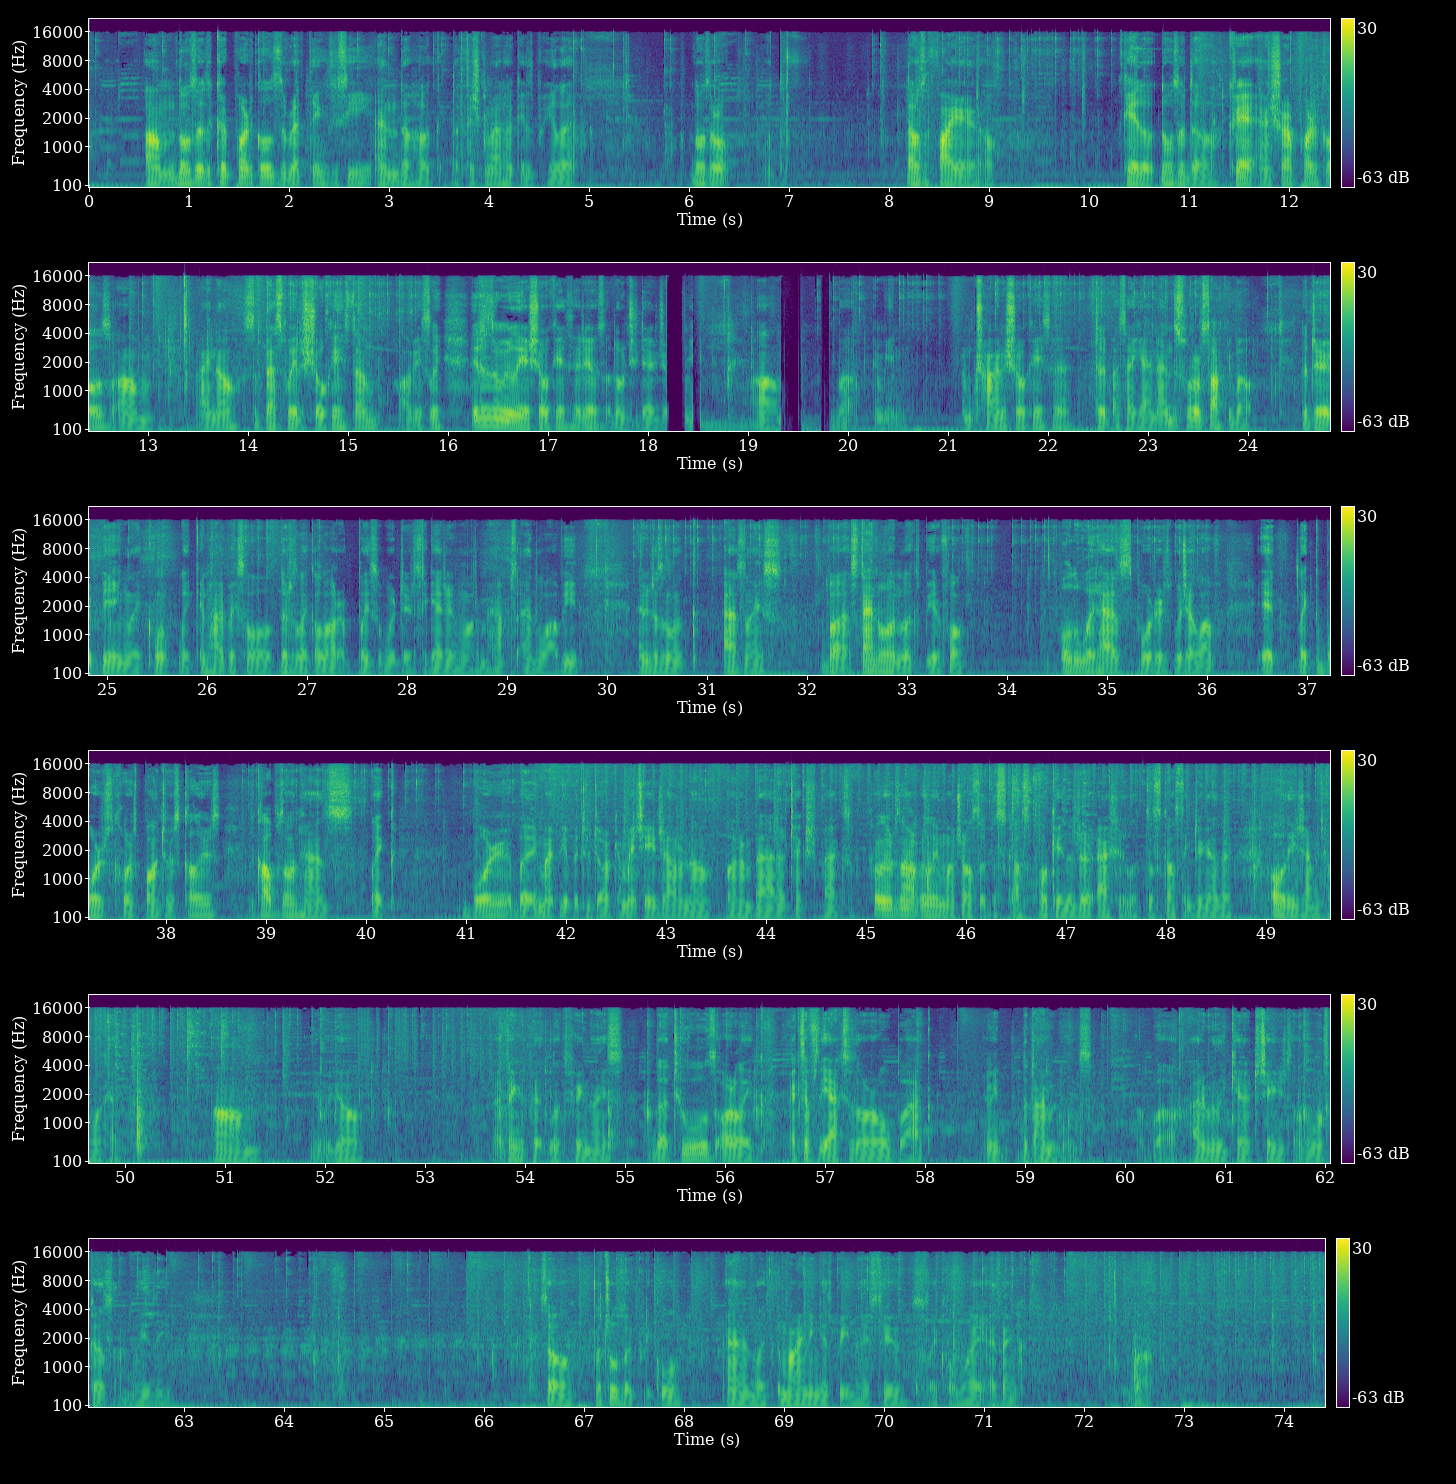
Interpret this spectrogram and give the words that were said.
um, those are the crit particles, the red things you see, and the hook. The fishing rod hook is pretty lit. Those are, what the, that was a fire arrow. Okay, th those are the crit and sharp particles. Um, I know it's the best way to showcase them. Obviously, it isn't really a showcase video, so don't you dare judge me. Um, but I mean, I'm trying to showcase it to the best I can, and this is what I was talking about. The dirt being like, well, like in Hypixel, there's like a lot of places where there's to get in a lot of maps and lobby, and it doesn't look as nice. But standalone looks beautiful. All the wood has borders, which I love. It like the borders correspond to its colors. The cobblestone has like border, but it might be a bit too dark. I might change, I don't know, but I'm bad at texture packs. So there's not really much else to discuss. Okay, the dirt actually look disgusting together. Oh, the enchantment table, okay. Um, there we go. I think it looks pretty nice. The tools are like, except for the axes are all black. I mean, the diamond ones. But I didn't really care to change the other ones because I'm lazy. So, the tools look pretty cool and like the mining is pretty nice too. It's like all white I think. But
